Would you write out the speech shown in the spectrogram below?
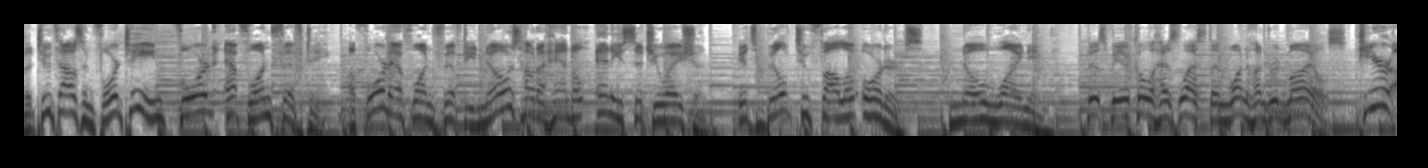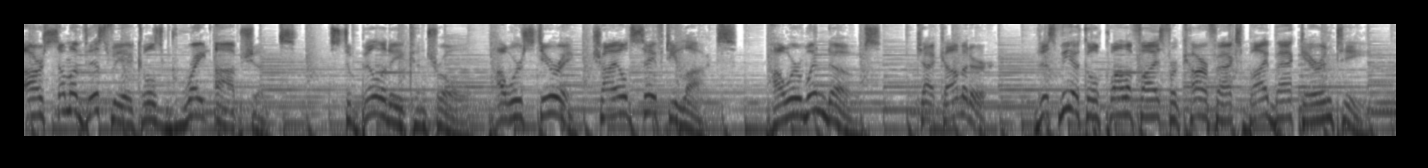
The 2014 Ford F-150. A Ford F-150 knows how to handle any situation. It's built to follow orders, no whining. This vehicle has less than 100 miles. Here are some of this vehicle's great options. Stability control, power steering, child safety locks, power windows, tachometer. This vehicle qualifies for Carfax buyback guarantee.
